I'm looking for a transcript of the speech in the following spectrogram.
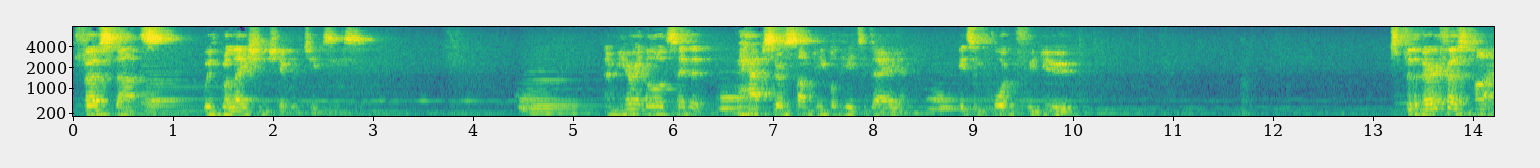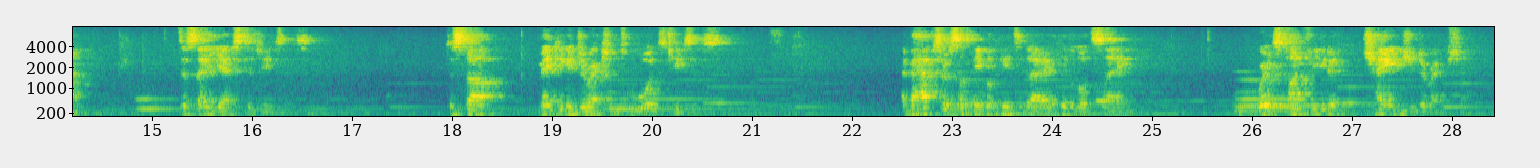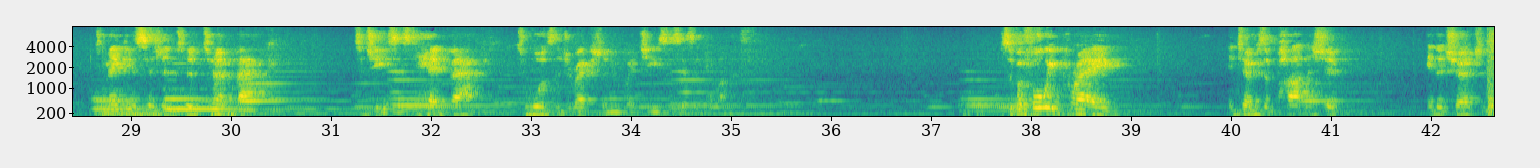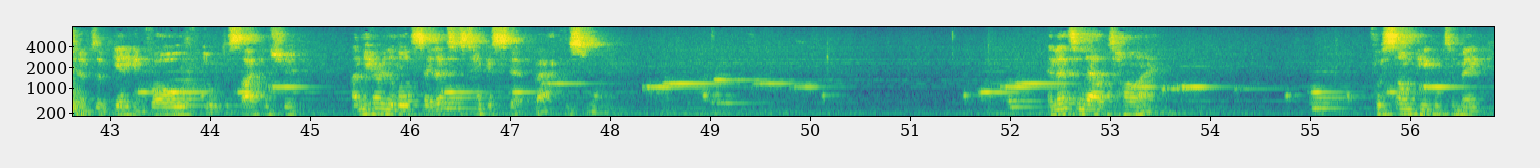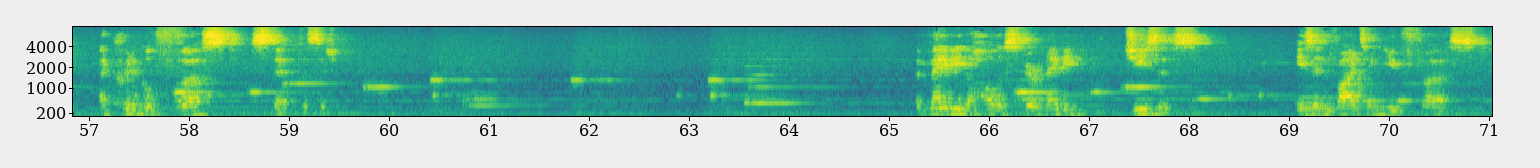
first starts with relationship with Jesus. I'm hearing the Lord say that perhaps there are some people here today, and it's important for you for the very first time to say yes to Jesus, to start making a direction towards Jesus. And perhaps there are some people here today, I hear the Lord saying, where it's time for you to change your direction, to make a decision to turn back to Jesus, to head back towards the direction of where Jesus is in your life. So before we pray in terms of partnership in the church, in terms of getting involved or discipleship, I'm hearing the Lord say, let's just take a step back this morning. And let's allow time for some people to make a critical first step decision. But maybe the Holy Spirit, maybe Jesus is inviting you first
